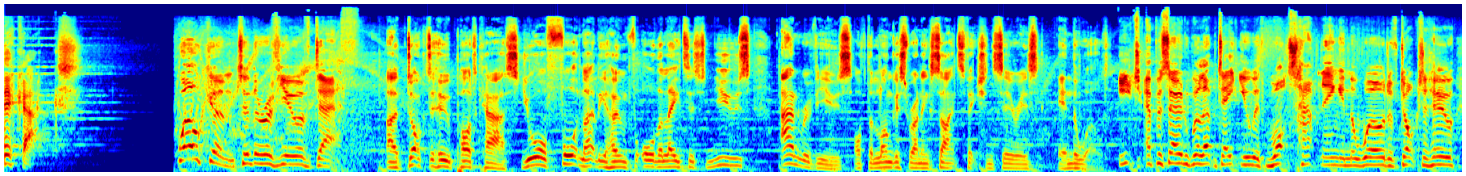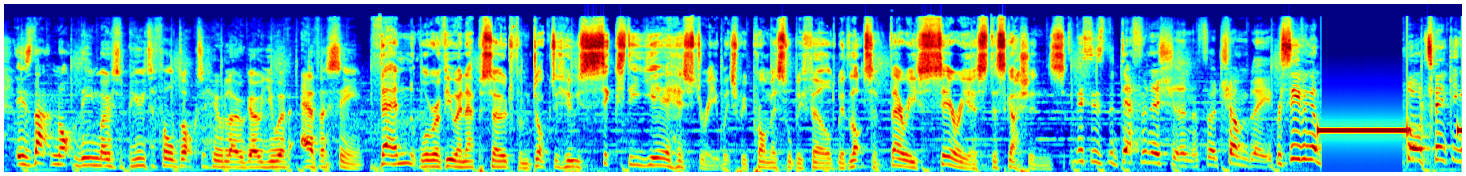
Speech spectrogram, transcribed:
Pickaxe. Welcome to the review of Death. a Doctor Who podcast, your fortnightly home for all the latest news and reviews of the longest running science fiction series in the world. Each episode will update you with what's happening in the world of Doctor Who. Is that not the most beautiful Doctor Who logo you have ever seen? Then we'll review an episode from Doctor Who's 60 year history, which we promise will be filled with lots of very serious discussions. This is the definition for Chumbly. Receiving a or taking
